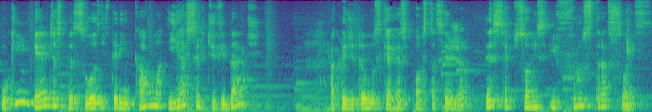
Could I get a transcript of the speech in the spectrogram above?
O que impede as pessoas de terem calma e assertividade? Acreditamos que a resposta seja decepções e frustrações.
